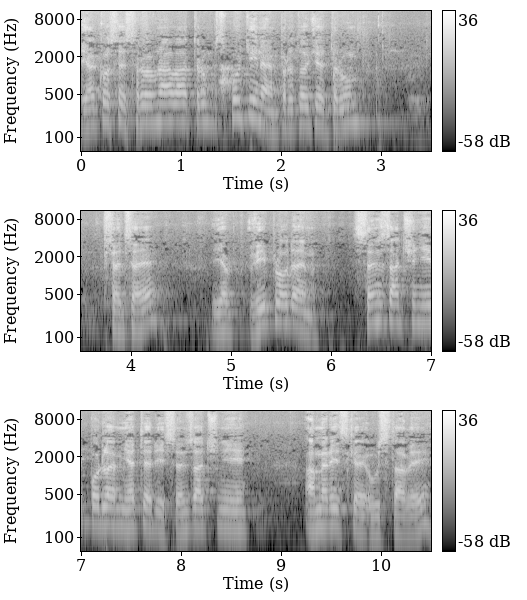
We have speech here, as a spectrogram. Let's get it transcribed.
jako se srovnává Trump s Putinem? Protože Trump přece je výplodem senzační, podle mě tedy senzační americké ústavy,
